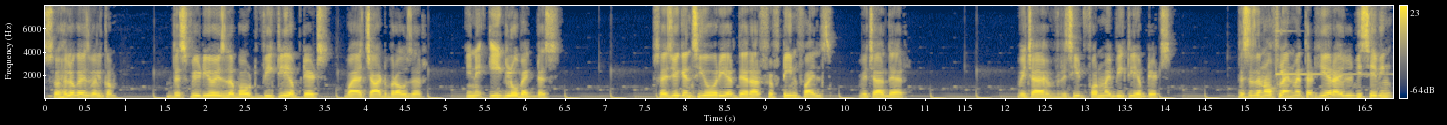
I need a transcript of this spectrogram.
So hello guys welcome. This video is about weekly updates via chart browser in a eGlobe ECDIS. So as you can see over here there are 15 files which are there which I have received for my weekly updates. This is an offline method here I will be saving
